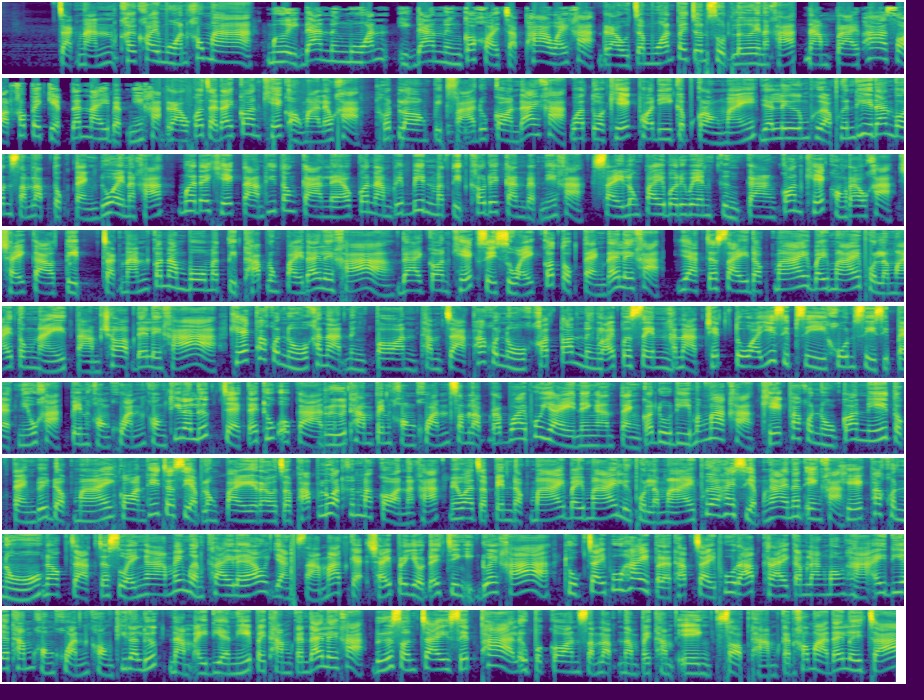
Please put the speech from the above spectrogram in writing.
จากนั้นค่อยๆม้วนเข้ามา มืออีกด้านหนึ่งม้วน อีกด้านหนึ่งก็คอยจับผ้าไว้ค่ะ เราจะม้วนไปจนสุดเลยนะคะนำปลายผ้าสอดเข้าไปเก็บด้านในแบบนี้ค่ะ เราก็จะได้ก้อนเค้กออกมาแล้วค่ะ ทดลองปิดฝาดูก่อนได้ค่ะ ว่าตัวเค้กพอดีกับกล่องไหม อย่าลืมเผื่อพื้นที่ด้านบนสำหรับตกแต่งด้วยนะคะ เมื่อได้เค้กตามที่ต้องการแล้วก็นำริบบิ้นมาติดเข้าด้วยกันแบบนี้ค่ะ ใส่ลงไปบริเวณกึ่งกลางก้อนเค้กของเราค่ะ ใช้กาวติดจากนั้นก็นำโบมาติดทับลงไปได้เลยค่ะ ได้ก้อนเค้กสวยๆ ก็ตกแต่งได้เลยค่ะ อยากจะใส่ดอกไม้ใบไม้ผลไม้ตรงไหนตามชอบได้เลยค่ะ เค้กผ้าขนหนูขนาด 1 ปอนด์ทำจากผ้าขนหนูคอตตอน 100%ขนาดเช็ดตัว 24คูณ48 นิ้วค่ะ เป็นของขวัญของที่ระลึกแจกได้ทุกโอกาส หรือทำเป็นของขวัญสำหรับรับไหว้ผู้ใหญ่ในงานแต่งก็ดูดีมากๆค่ะ เค้กผ้าขนหนูก้อนนี้ตกแต่งด้วยดอกไม้ก่อนที่จะเสียบลงไป เราจะพับลวดขึ้นมาก่อนนะคะ ไม่ว่าจะเป็นดอกไม้ใบไม้หรือผลไม้เพื่อให้เสียบง่ายนั่นเองค่ะ เค้กผ้าขนหนู นอกจากจะสวยงามไม่เหมือนใครแล้วยังสามารถแกะใช้ประโยชน์ได้จริงอีกด้วยค่ะ ถูกใจผู้ให้ประทับใจผู้รับใครกำลังมองหาไอเดียทำของขวัญของที่ระลึกนำไอเดียนี้ไปทำกันได้เลยค่ะ หรือสนใจเซ็ตผ้าและอุปกรณ์สำหรับนำไปทำเอง สอบถามกันเข้ามาได้เลยจ้า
